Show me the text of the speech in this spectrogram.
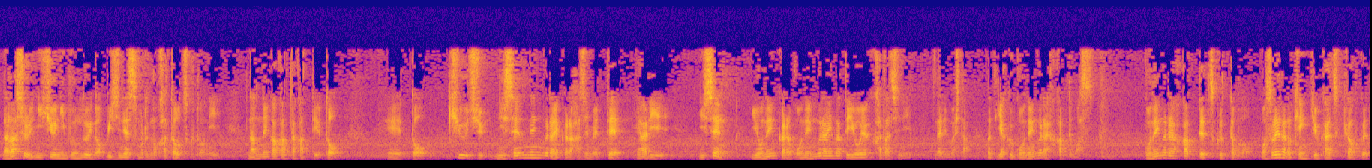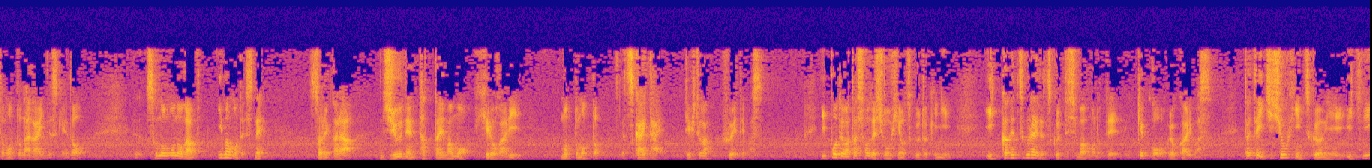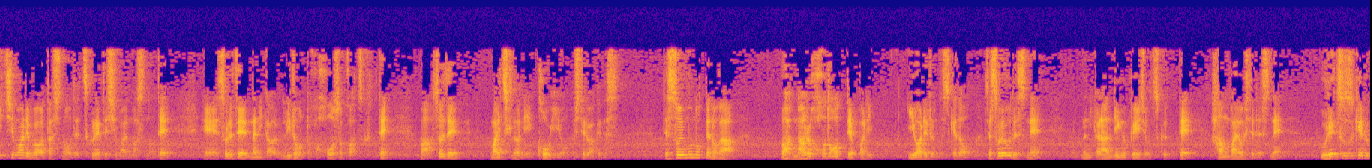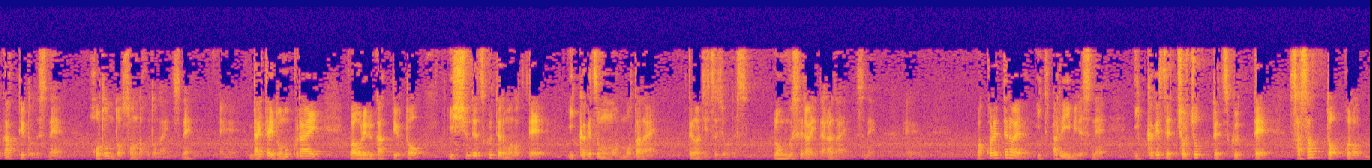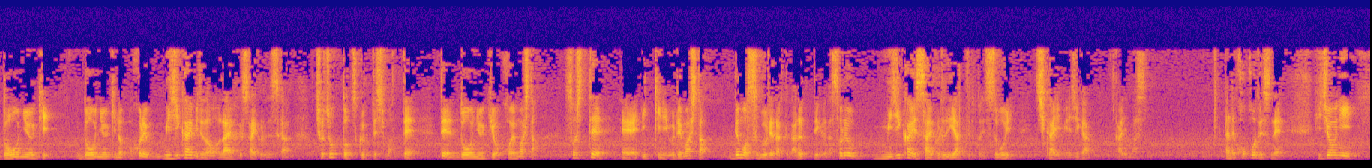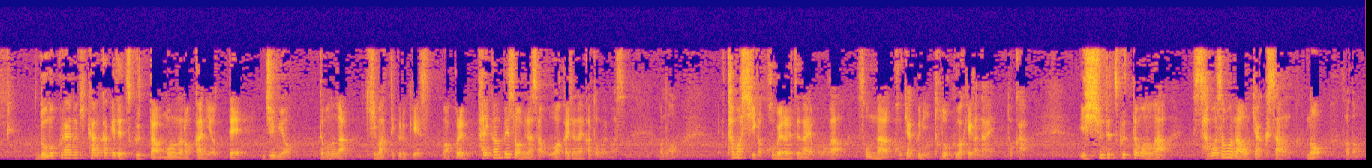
7種類22分類のビジネスモデルの型を作るのに何年かかったかっていうと,、えーと、90 2000年ぐらいから始めてやはり2004年から5年ぐらいになってようやく形になりました。約5年ぐらいかかってます。5年ぐらいかかって作ったもの、まあ、それ以外の研究開発期間を含めるともっと長いんですけどそのものが今もですねそれから10年経った今も広がりもっともっと使いたいっていう人が増えています。一方で私の方で商品を作るときに1ヶ月ぐらいで作ってしまうものって結構よくあります。大体1商品作るのに1日もあれば私の方で作れてしまいますので、え、それで何か理論とか法則を作って、まあ、それで毎月のように講義をしてるわけです。でそういうものってのがわなるほどってやっぱり言われるんですけどじゃあそれをですね何かランディングページを作って販売をしてですね売れ続けるかっていうとですねほとんどそんなことないんですね。大体どのくらいは売れるかっていうと一瞬で作ってるものって1ヶ月も持たない。っていうのが実情です。ロングセラーにならないですね、えー、まあ、これってのはある意味ですね1ヶ月でちょちょって作ってささっとこの導入期導入期のこれ短い意味でのライフサイクルですがちょちょっと作ってしまってで導入期を超えました。そして、えー、一気に売れました。でもすぐ売れなくなるっていうふうなそれを短いサイクルでやってるのにすごい近いイメージがあります。なのでここですね非常にどのくらいの期間かけて作ったものなのかによって寿命ってものが決まってくるケース、まあ、これ体感ベースは皆さんお分かりじゃないかと思います。あの魂が込められてないものがそんな顧客に届くわけがないとか一瞬で作ったものがさまざまなお客さんのその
